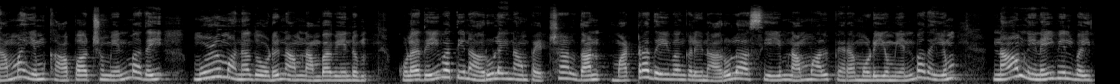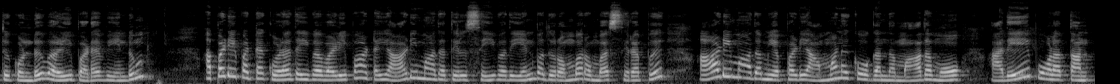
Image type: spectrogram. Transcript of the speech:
நம்மையும் காப்பாற்றும் என்பதை முழு மனதோடு நாம் நம்ப வேண்டும். குலதெய்வத்தின் அருளை நாம் பெற்றால்தான் மற்ற தெய்வங்களின் அருளாசியையும் நம்மால் பெற முடியும் என்பதையும் நாம் நினைவில் வைத்துக்கொண்டு வழிபட வேண்டும். அப்படிப்பட்ட குலதெய்வ வழிபாட்டை ஆடி மாதத்தில் செய்வது என்பது ரொம்ப ரொம்ப சிறப்பு. ஆடி மாதம் எப்படி அம்மனுக்கு உகந்த மாதமோ அதே போலத்தான்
